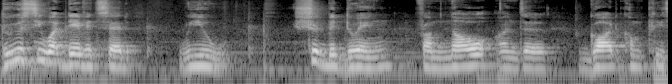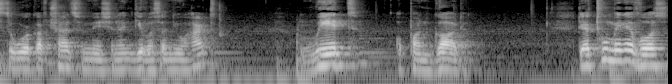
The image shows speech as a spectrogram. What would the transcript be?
Do you see what David said we should be doing from now until God completes the work of transformation and give us a new heart? Wait upon God. There are too many of us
